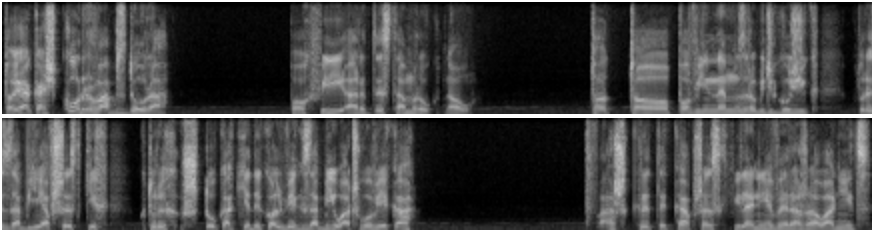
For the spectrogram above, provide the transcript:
to jakaś kurwa bzdura. Po chwili artysta mruknął. To, to powinienem zrobić guzik, który zabija wszystkich, których sztuka kiedykolwiek zabiła człowieka? Twarz krytyka przez chwilę nie wyrażała nic,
